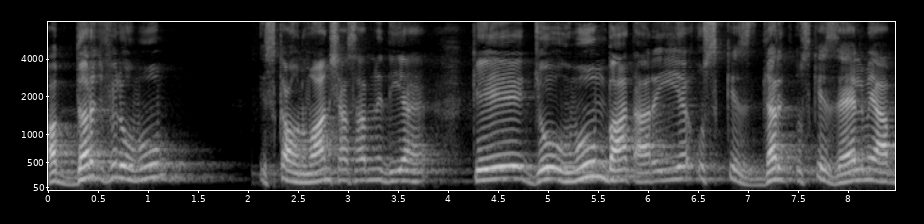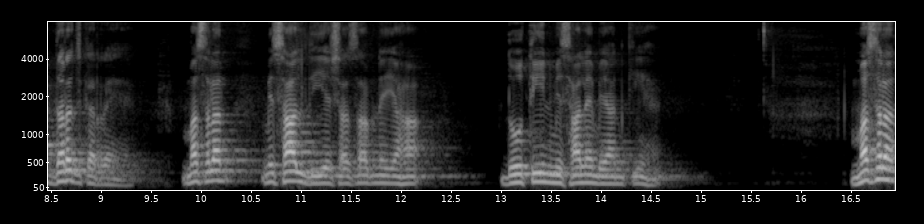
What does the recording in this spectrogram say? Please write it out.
اب درج فی العموم، اس کا عنوان شاہ صاحب نے دیا ہے کہ جو عموم بات آ رہی ہے، اس کے درج، اس کے ذیل میں آپ درج کر رہے ہیں۔ مثلاً مثال دی ہے شاہ صاحب نے یہاں، دو تین مثالیں بیان کی ہیں۔ مثلاً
